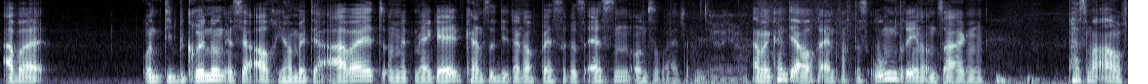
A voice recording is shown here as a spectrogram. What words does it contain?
Aber und die Begründung ist ja auch, ja, mit der Arbeit und mit mehr Geld kannst du dir dann auch besseres essen und so weiter. Ja, ja. Aber man könnte ja auch einfach das umdrehen und sagen, pass mal auf,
